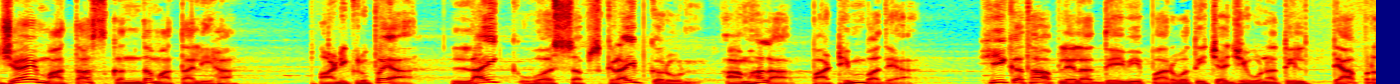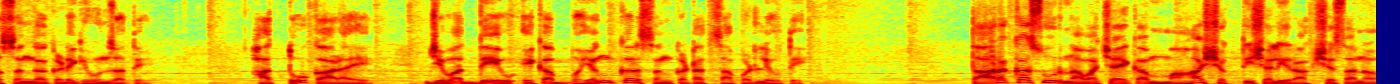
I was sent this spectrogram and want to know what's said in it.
जय माता स्कंदमाता लिहा आणि कृपया लाईक व सबस्क्राईब करून आम्हाला पाठिंबा द्या. ही कथा आपल्याला देवी पार्वतीच्या जीवनातील त्या प्रसंगाकडे घेऊन जाते. हा तो काळ आहे जेव्हा देव एका भयंकर संकटात सापडले होते. तारकासूर नावाच्या एका महाशक्तिशाली राक्षसानं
